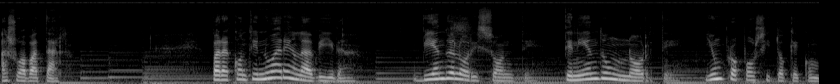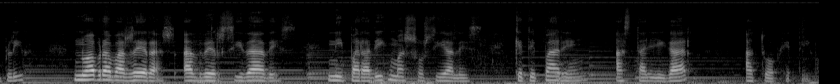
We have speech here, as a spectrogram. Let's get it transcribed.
a su avatar. Para continuar en la vida, viendo el horizonte, teniendo un norte y un propósito que cumplir, no habrá barreras, adversidades ni paradigmas sociales que te paren hasta llegar a tu objetivo.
